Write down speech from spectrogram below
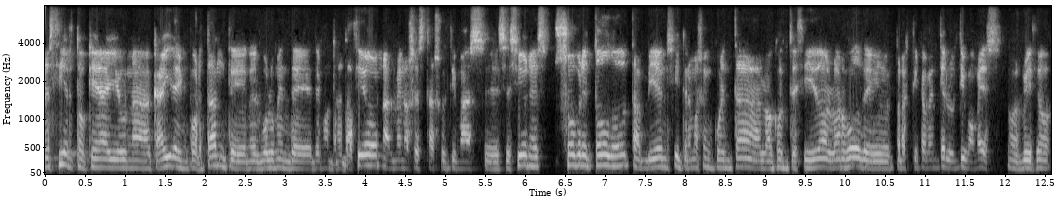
Es cierto que hay una caída importante en el volumen de, contratación, al menos estas últimas eh, sesiones, sobre todo también si tenemos en cuenta lo acontecido a lo largo de prácticamente el último mes. Hemos visto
